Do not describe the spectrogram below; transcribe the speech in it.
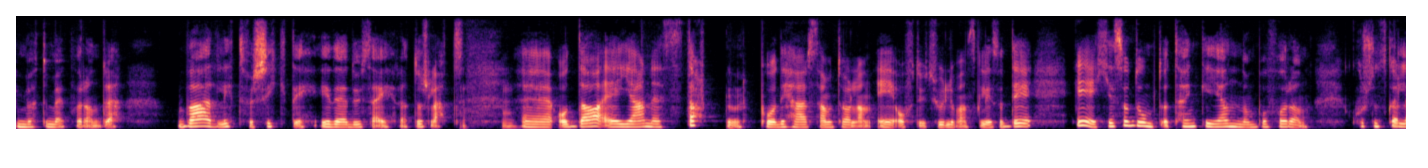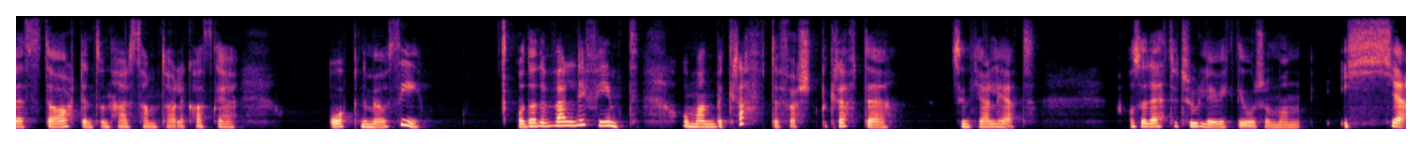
i møte med hverandre. Vær litt forsiktig i det du sier, rett og slett. Mm. og da er gjerne starten på de her samtalene er ofte utrolig vanskelig. Så det er ikke så dumt å tenke gjennom på forhånd. Hvordan skal jeg starte en sånn her samtale? Hva skal jeg åpne med å si? Og da er det veldig fint om man bekrefter først, bekrefter sin kjærlighet. Og så er det et utrolig viktig ord som man ikke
